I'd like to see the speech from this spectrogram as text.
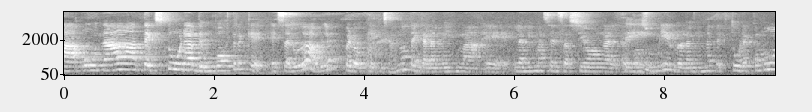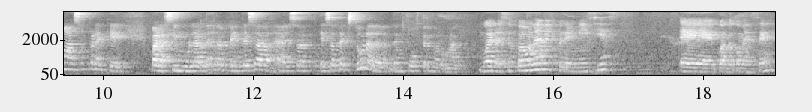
a una textura de un postre que es saludable, pero que quizás no tenga la misma, eh, la misma sensación al, consumirlo, la misma textura. ¿Cómo haces para, que, para simular de repente esa, esa, esa textura de, un postre normal? Bueno, eso fue una de mis primicias eh, cuando comencé,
